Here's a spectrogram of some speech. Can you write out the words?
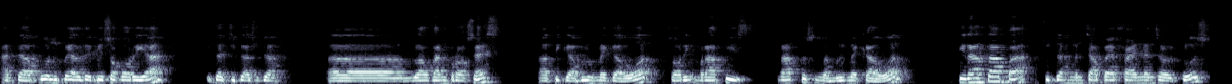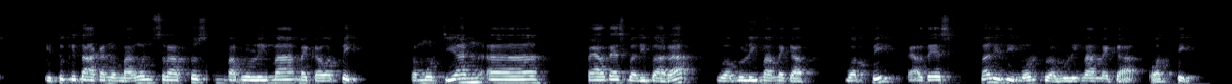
Adapun PLTP Sokoria, kita juga sudah uh, melakukan proses uh, 30 MW, sorry Merapi 190 MW. Tirata Pak sudah mencapai financial close itu kita akan membangun 145 megawatt peak. Kemudian eh, PLTS Bali Barat 25 megawatt peak, PLTS Bali Timur 25 megawatt peak.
